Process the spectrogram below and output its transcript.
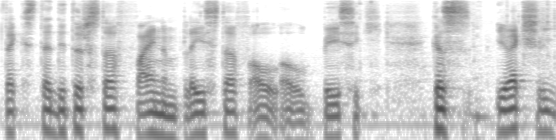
text editor stuff, find and play stuff, all, all basic. Because you actually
